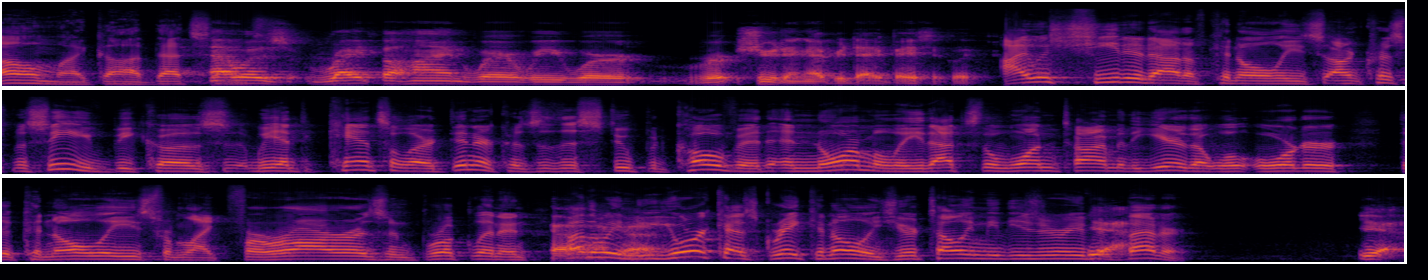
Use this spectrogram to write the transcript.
Oh my God, that's That was right behind where we were shooting every day, basically. I was cheated out of cannolis on Christmas Eve because we had to cancel our dinner because of this stupid COVID. And normally, that's the one time of the year that we'll order the cannolis from like Ferraras in Brooklyn. And oh by Oh, the way, God. New York has great cannolis. You're telling me these are even Yeah. better. Yeah.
